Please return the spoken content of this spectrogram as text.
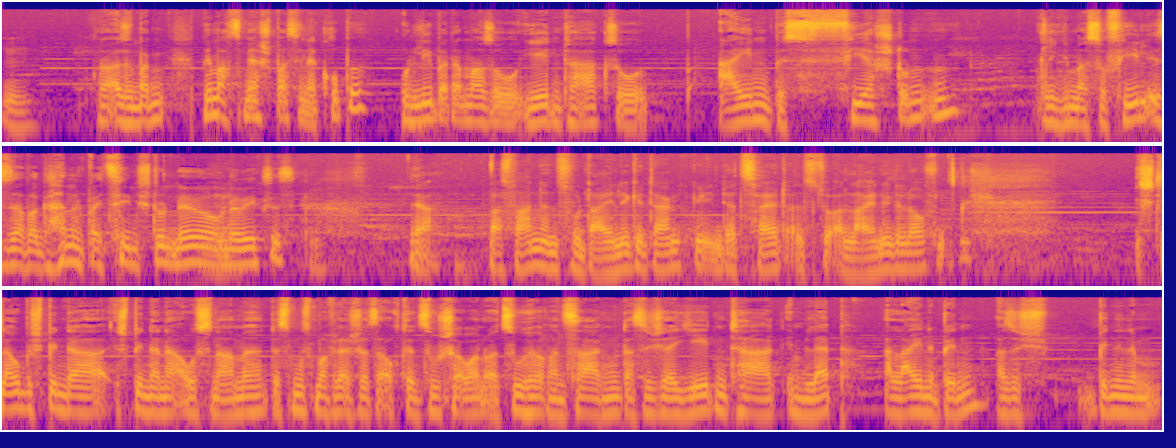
Ja, Also bei, mir macht es mehr Spaß in der Gruppe und lieber dann mal so jeden Tag so ein bis vier Stunden. Klingt immer so viel, ist es aber gar nicht bei zehn Stunden, wenn man unterwegs ist. Ja, Was waren denn so deine Gedanken in der Zeit, als du alleine gelaufen bist? Ich glaube, ich bin da, ich bin da eine Ausnahme. Das muss man vielleicht jetzt auch den Zuschauern oder Zuhörern sagen, dass ich ja jeden Tag im Lab alleine bin. Also ich bin in einem,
